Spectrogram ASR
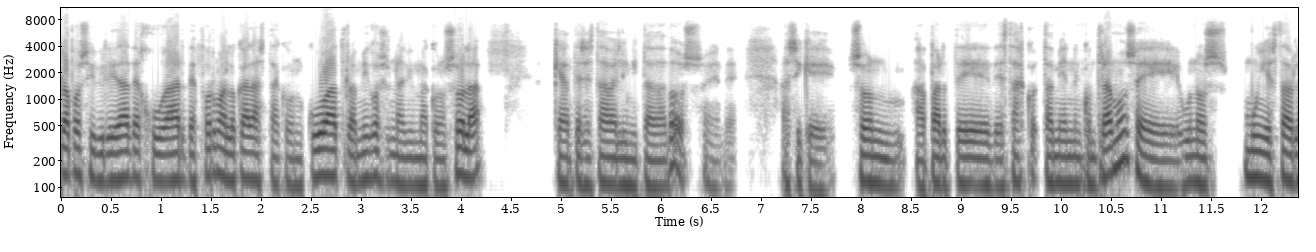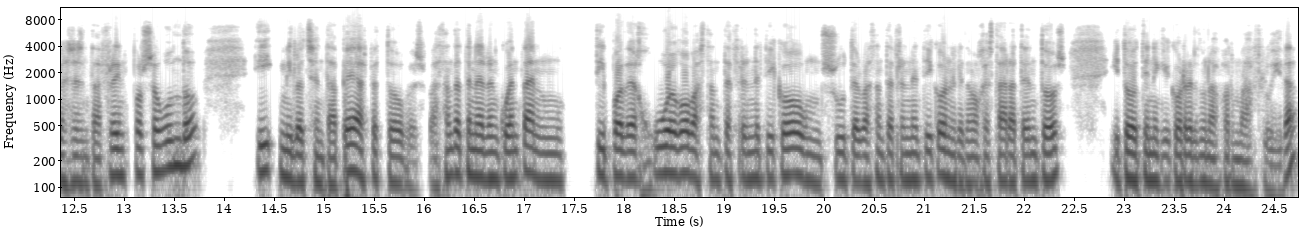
la posibilidad de jugar de forma local hasta con cuatro amigos en una misma consola, que antes estaba limitada a dos. eh, así que son, aparte de estas, también encontramos eh, unos muy estables 60 frames por segundo y 1080p, aspecto pues, bastante a tener en cuenta en un tipo de juego bastante frenético, un shooter bastante frenético en el que tenemos que estar atentos y todo tiene que correr de una forma fluida.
